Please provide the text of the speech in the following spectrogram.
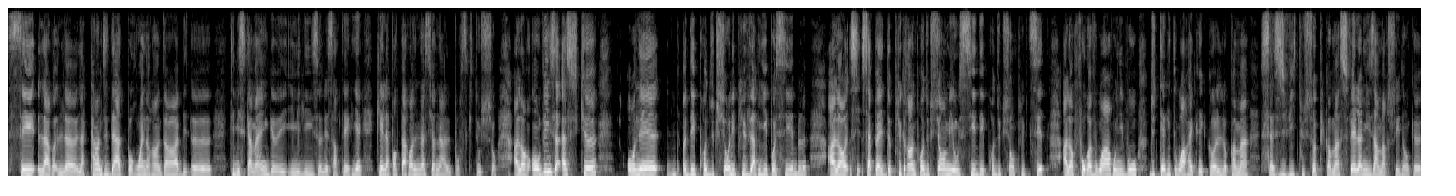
c'est la, candidate pour Rouen-Noranda euh, Témiscamingue, Émilise Lessartérien, qui est la porte-parole nationale pour ce qui touche ça. Alors, on vise à ce que on ait des productions les plus variées possibles. Alors, ça peut être de plus grandes productions, mais aussi des productions plus petites. Alors, faut revoir au niveau du territoire agricole là, comment ça se vit, tout ça, puis comment se fait la mise en marché. Donc, euh,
